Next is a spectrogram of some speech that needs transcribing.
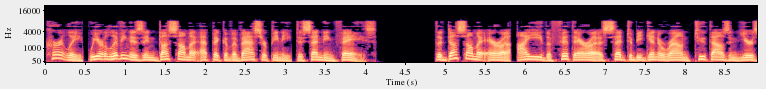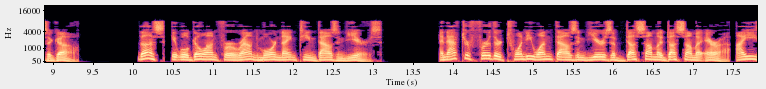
Currently, we are living as in Dasama epoch of Avasarpini descending phase. The Dasama era, i.e. the fifth era is said to begin around 2000 years ago. Thus, it will go on for around more 19,000 years. And after further 21,000 years of Dasama Dasama era, i.e.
